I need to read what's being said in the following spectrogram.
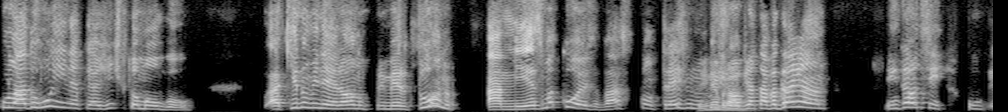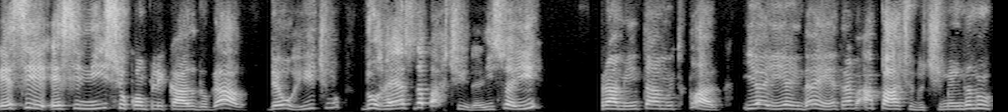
o lado ruim, né? Porque a gente que tomou o gol. Aqui no Mineirão, no primeiro turno, a mesma coisa. Vasco com três minutos de jogo já estava ganhando. Então, assim, o, esse, esse início complicado do Galo deu o ritmo do resto da partida. Isso aí, para mim, tá muito claro. E aí ainda entra a parte do time ainda no.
